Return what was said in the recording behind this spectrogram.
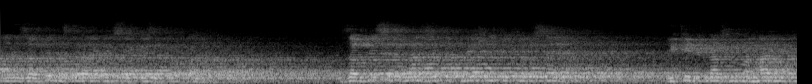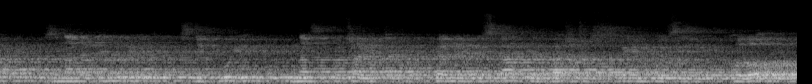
але завжди ми стараємося якесь оправдання. Завжди серед нас фарисеї, які від нас вимагають, за нами пильнують, слідкують, нас почають певні пускалки, бачачи в своєму оці холодно.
